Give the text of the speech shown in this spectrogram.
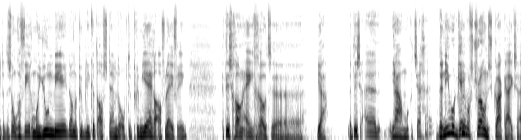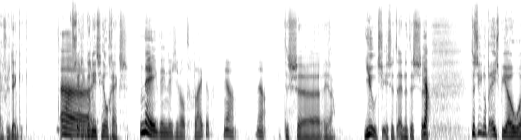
Dat is ongeveer een miljoen meer dan het publiek dat afstemde op de première aflevering. Het is gewoon één grote, ja, het is, eh, ja, hoe moet ik het zeggen? De nieuwe Game of Thrones qua kijkcijfers, denk ik. Of zeg ik dan Eh, iets heel geks? Nee, ik denk dat je wel tegelijk hebt. Ja, ja. Het is, eh, ja, huge is het. En het is Ja. te zien op HBO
